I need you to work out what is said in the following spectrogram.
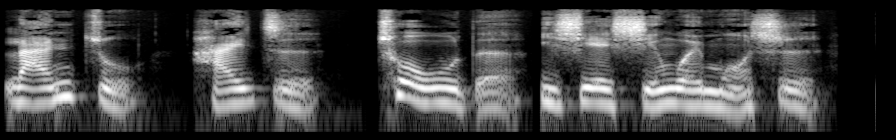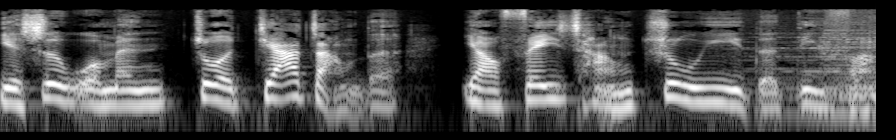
拦阻孩子错误的一些行为模式，也是我们做家长的要非常注意的地方。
